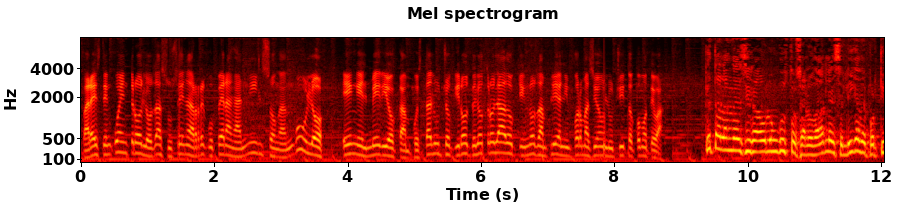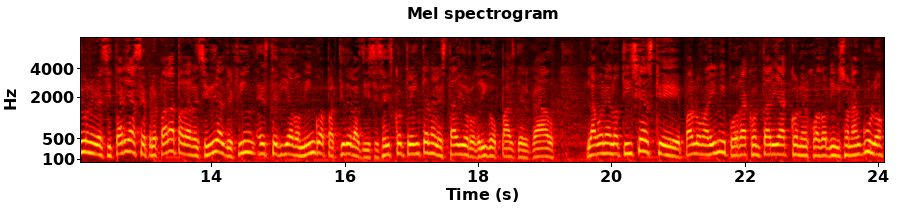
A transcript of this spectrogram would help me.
Para este encuentro, los Azucenas recuperan a Nilson Angulo en el medio campo. Está Lucho Quiroz del otro lado, quien nos amplía la información. Luchito, ¿cómo te va? ¿Qué tal Andrés y Raúl? Un gusto saludarles. Liga Deportiva Universitaria se prepara para recibir al Delfín este día domingo a partir de las 16.30 en el Estadio Rodrigo Paz Delgado. La buena noticia es que Pablo Marini podrá contar ya con el jugador Nilson Angulo,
